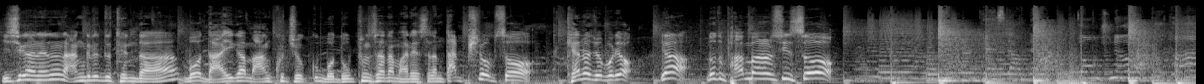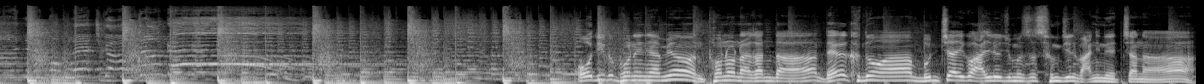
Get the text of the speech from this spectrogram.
이 시간에는 안 그래도 된다. 뭐 나이가 많고 적고 뭐 높은 사람 아래 사람 다 필요 없어. 개나 줘버려. 야 너도 반말할 수 있어 어디로 보내냐면 번호 나간다. 내가 그동안 문자 이거 알려주면서 성질 많이 냈잖아.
